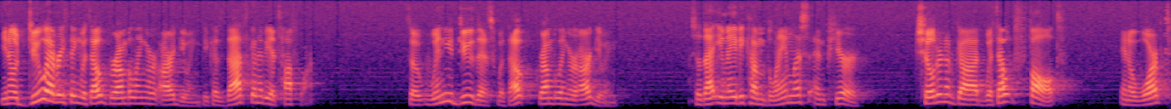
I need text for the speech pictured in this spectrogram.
You know, do everything without grumbling or arguing, because that's going to be a tough one. So when you do this without grumbling or arguing, so that you may become blameless and pure, children of God without fault in a warped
